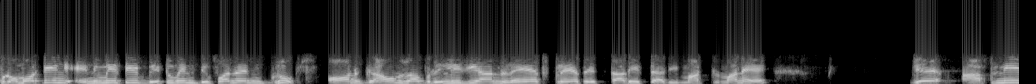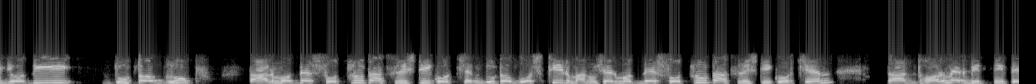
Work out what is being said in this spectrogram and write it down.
promoting enmity between different groups on grounds of religion race place ইত্যাদি ইত্যাদি মানে যে আপনি যদি দুটো গ্রুপ তার মধ্যে শত্রুতা সৃষ্টি করছেন, দুটো গোষ্ঠীর মানুষের মধ্যে শত্রুতা সৃষ্টি করছেন, তার ধর্মের ভিত্তিতে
